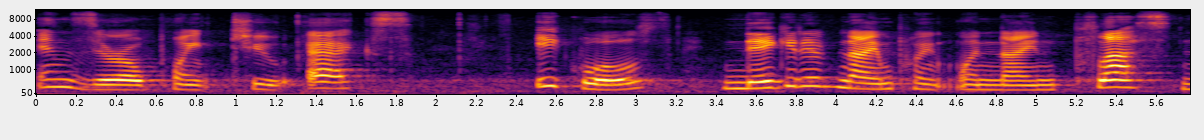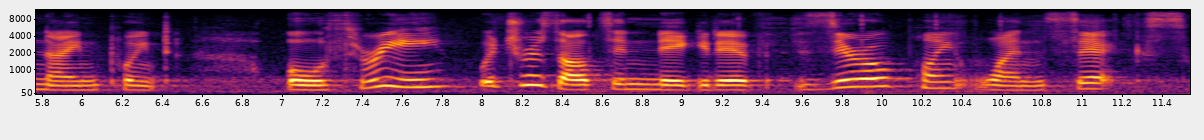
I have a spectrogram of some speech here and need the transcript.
in 0.2x equals negative 9.19 plus 9.03 0.03, which results in negative 0.16.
